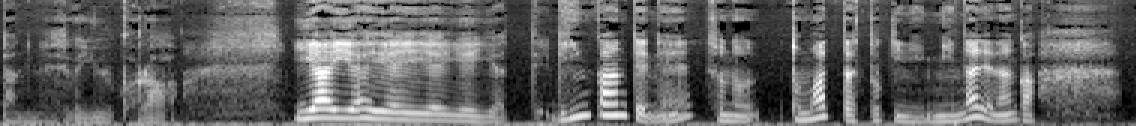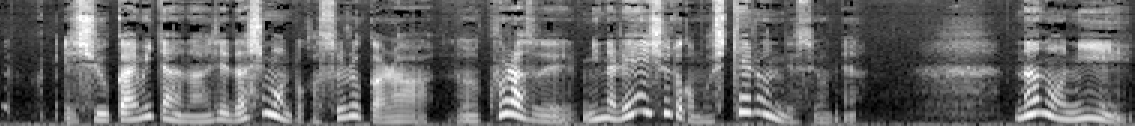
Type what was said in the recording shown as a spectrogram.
担任の先生が言うから、いやいやいやいやいやいやって、林間ってね、その、泊まった時にみんなでなんか、集会みたいな話で出し物とかするから、そのクラスでみんな練習とかもしてるんですよね。なのに、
